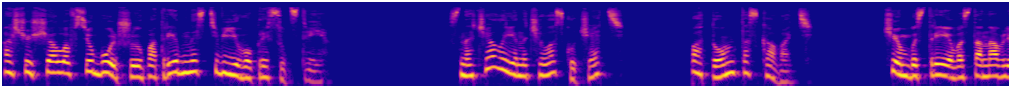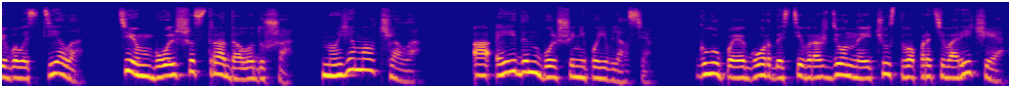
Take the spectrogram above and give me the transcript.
ощущала все большую потребность в его присутствии. Сначала я начала скучать, потом тосковать. Чем быстрее восстанавливалось тело, тем больше страдала душа. Но я молчала, а Эйден больше не появлялся. Глупая гордость и врожденное чувство противоречия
